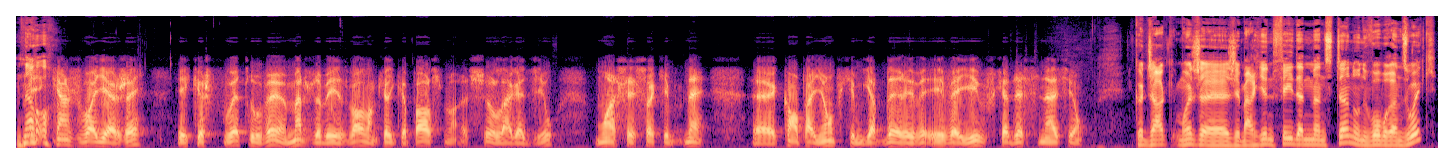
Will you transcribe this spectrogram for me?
Non. Mais quand je voyageais et que je pouvais trouver un match de baseball en quelque part sur, la radio, moi, c'est ça qui me tenait euh, compagnon puis qui me gardait éve- éveillé jusqu'à destination. Écoute, Jacques, moi, j'ai marié une fille d'Edmundston au Nouveau-Brunswick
